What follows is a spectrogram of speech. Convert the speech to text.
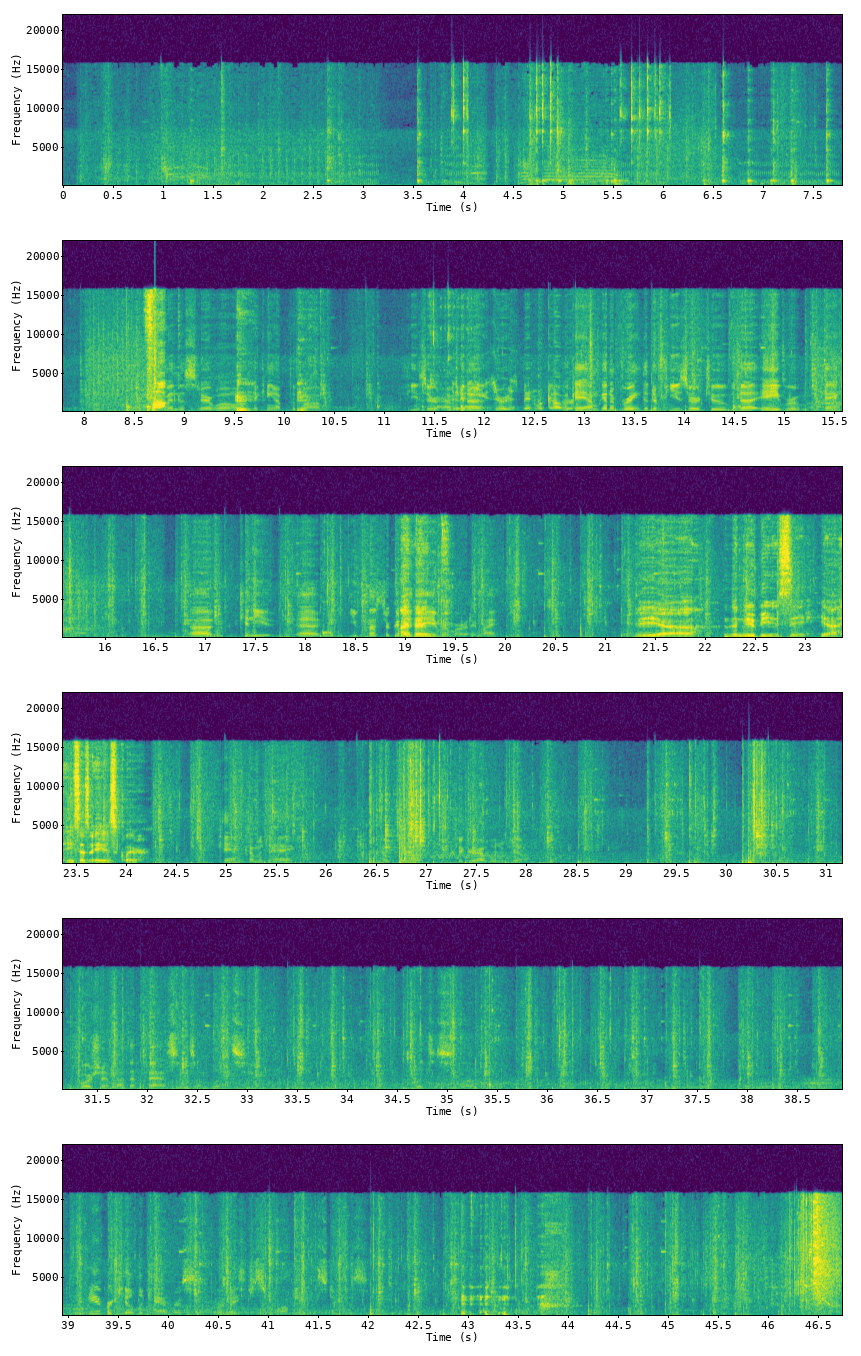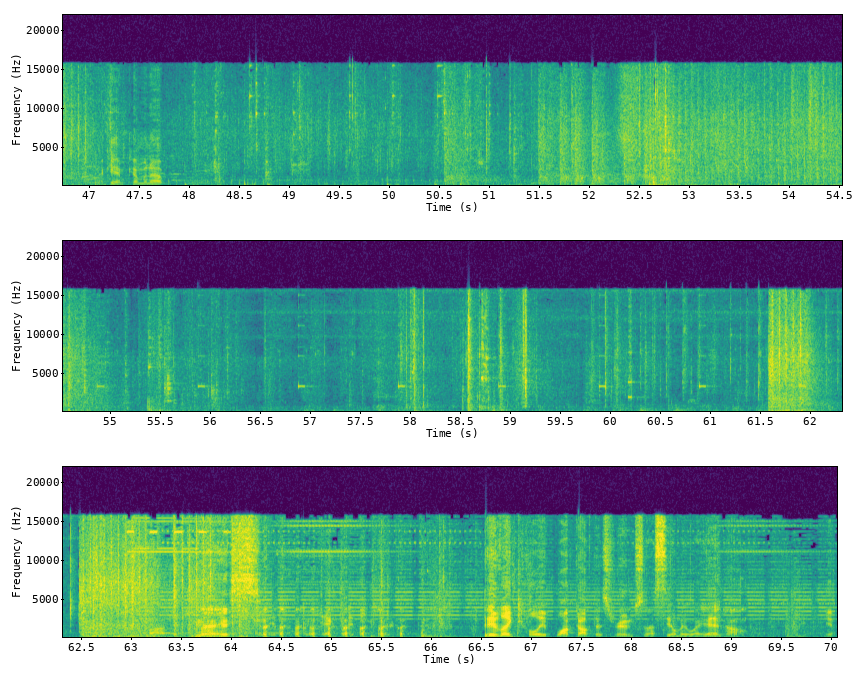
Fuck. I'm in the stairwell, picking up the bomb. Defuser. I'm The gonna. defuser has been recovered. Okay, I'm gonna bring the defuser to the A room. Okay. Uh, can you? Uh, you cluster grenade the A room already, right? The uh, the newbie is the. Yeah, he says A is clear. Okay, I'm coming to A. Hope they don't figure out what I'm doing. Fortunately, I'm not that fast since I'm Blitz. Blitz is slow. We ever kill the cameras? Or are they just watching us do? Okay, I'm coming up. Nice. They've like totally blocked off this room, so that's the only way in, huh? Yep.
